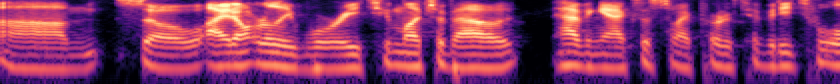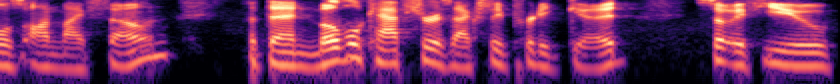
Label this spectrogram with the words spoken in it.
Um, so I don't really worry too much about having access to my productivity tools on my phone. But then mobile capture is actually pretty good. So if you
